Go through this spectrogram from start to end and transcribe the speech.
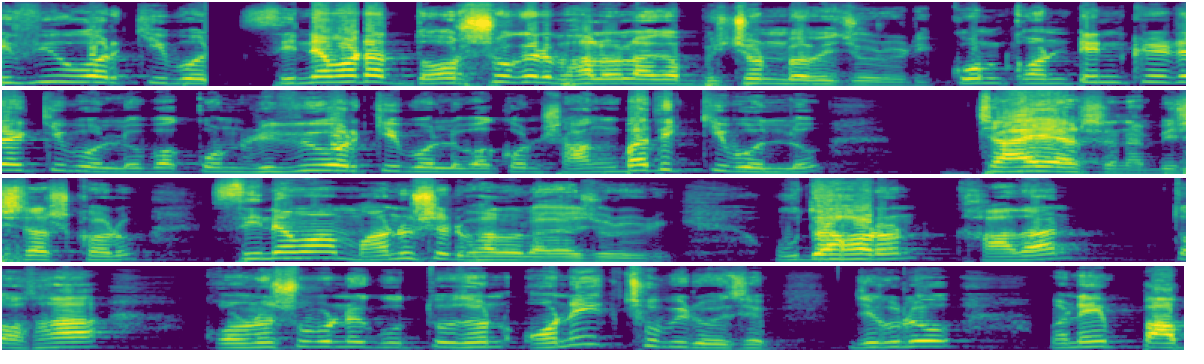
রিভিউয়ার কী বলল সিনেমাটা দর্শকের ভালো লাগা ভীষণভাবে জরুরি। কোন কন্টেন্ট ক্রিয়েটার কী বলল, বা কোন রিভিউয়ার কী বলল, বা কোন সাংবাদিক কী বলল, যায় আসে না, বিশ্বাস করো। সিনেমা মানুষের ভালো লাগা জরুরি। উদাহরণ, খাদান তথা কর্ণসুবর্ণের গুপ্তধন, অনেক ছবি রয়েছে, যেগুলো মানে পাব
